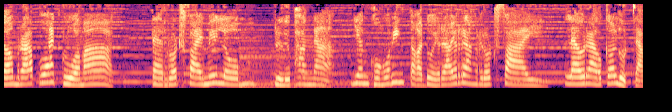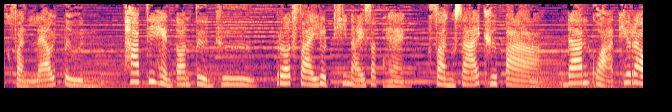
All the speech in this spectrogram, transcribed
ยอมรับว่ากลัวมาก แต่รถไฟไม่ล้ม หรือพังหนะยังคงวิ่งต่อโดยร้รังรถไฟ แล้วเราก็หลุดจากฝันแล้วตื่น ภาพที่เห็นตอนตื่นคือ รถไฟหยุดที่ไหนสักแห่ง ฝั่งซ้ายคือป่า ด้านขวาที่เรา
